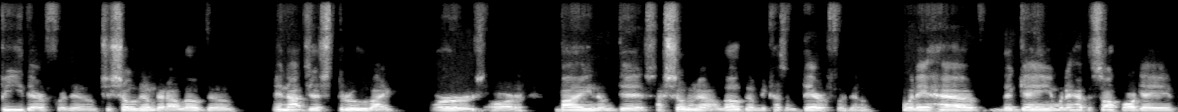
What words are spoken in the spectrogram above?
be there for them, to show them that I love them and not just through like words or buying them this. I show them that I love them because I'm there for them. When they have the game, when they have the softball game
